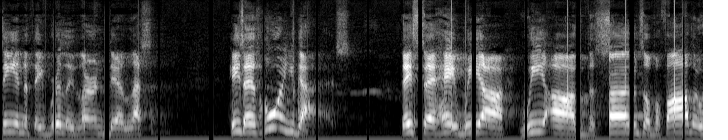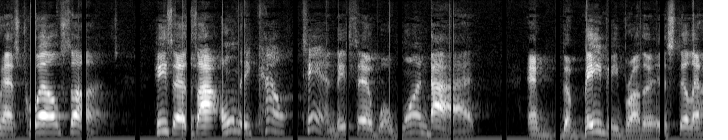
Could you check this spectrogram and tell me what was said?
seeing if they really learned their lesson. He says, Who are you guys? They say, Hey, we are, we are the sons of a father who has 12 sons. He says, I only count 10. They said, Well, one died, and the baby brother is still at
